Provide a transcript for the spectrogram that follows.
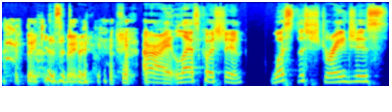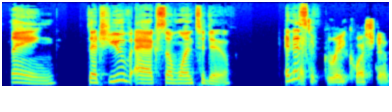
Thank you. Thank you. All right, last question. What's the strangest thing that you've asked someone to do? And it's That's a great question.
